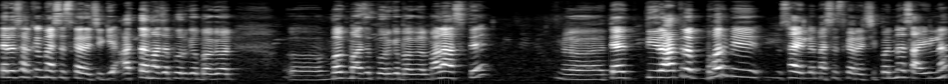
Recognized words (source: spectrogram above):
त्याला सारखं मेसेज करायचे की आत्ता माझं पोरगं बघल मग माझं पोरगं बघल. मला असं ते त्या ती रात्रभर मी साहिलला मेसेज करायची. पण ना साहिल ना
